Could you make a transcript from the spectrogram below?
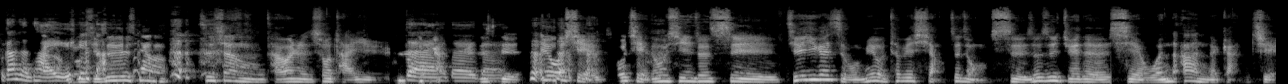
我刚讲台语，其实是像是像台湾人说台语。对对对，就是因为我写我写东西就是，其实一开始我没有特别想这种事，就是觉得写文案的感觉，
